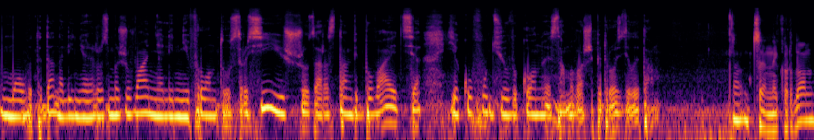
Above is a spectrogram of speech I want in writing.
би мовити, да, на лінії розмежування, лінії фронту з Росією, що зараз там відбувається, яку функцію виконує саме ваші підрозділи там? Ну, Це не кордон,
